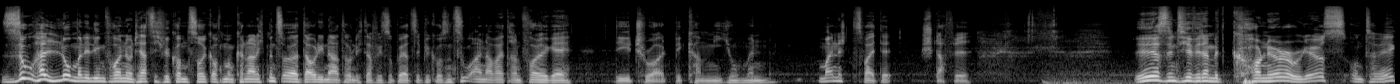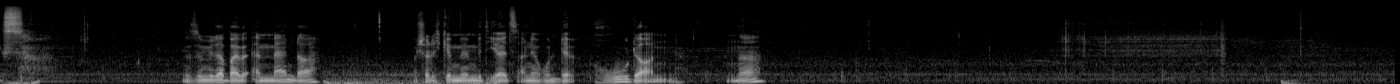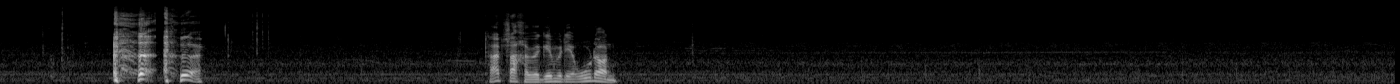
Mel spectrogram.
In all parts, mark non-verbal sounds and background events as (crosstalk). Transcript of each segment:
So, hallo meine lieben Freunde und herzlich willkommen zurück auf meinem Kanal. Ich bin's, euer Daudinator und ich darf euch super herzlich begrüßen zu einer weiteren Folge Detroit Become Human. Meine zweite Staffel. Wir sind hier wieder mit Cornelius unterwegs. Wir sind wieder bei Amanda. Wahrscheinlich gehen wir mit ihr jetzt eine Runde rudern. Ne? (laughs) Tatsache, wir gehen mit ihr rudern.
